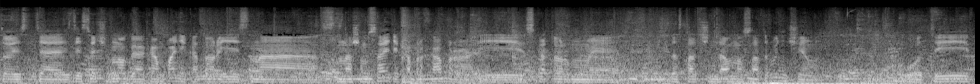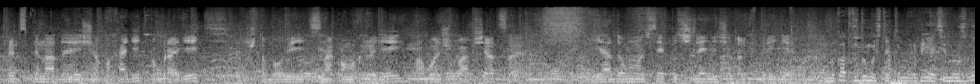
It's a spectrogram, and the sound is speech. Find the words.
То есть, э, здесь очень много компаний, которые есть на нашем сайте Хабр Хабр, и с которыми мы достаточно давно сотрудничаем. Вот, и, в принципе, надо еще походить, побродить, чтобы увидеть знакомых людей, побольше пообщаться. Я думаю, все впечатления еще только впереди. Ну как ты думаешь, такие мероприятия нужны?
